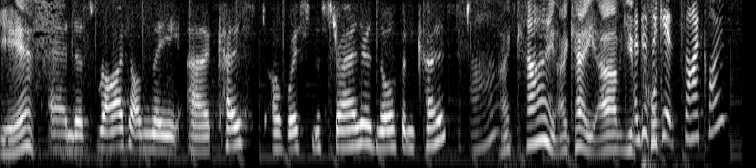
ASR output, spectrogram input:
Yes. and it's right on the uh, coast of Western Australia, northern coast. Okay, okay. Uh, you and does put, it get cyclones?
